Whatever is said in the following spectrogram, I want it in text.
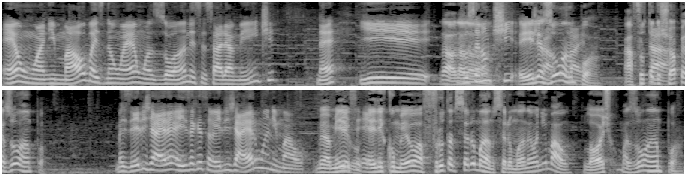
é um animal, mas não é uma Zoan necessariamente, né? E. Não, não, você não, não. tinha. Ele é Zoan, porra. A fruta tá. do Chopper é Zoan, pô. Mas ele já era, é isso a questão, ele já era um animal. Meu amigo, Esse, é... ele comeu a fruta do ser humano. O ser humano é um animal. Lógico, mas Zoan, porra.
